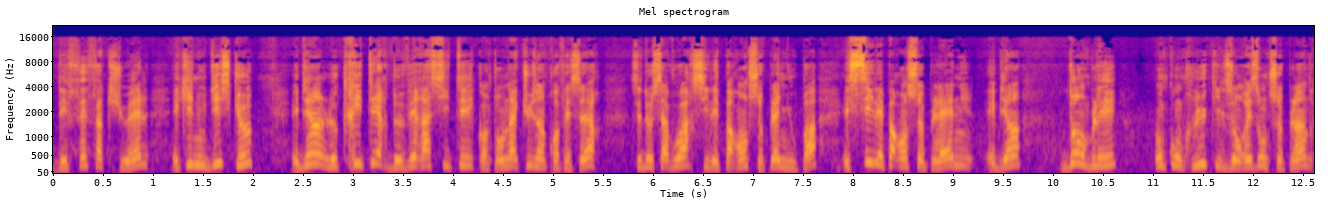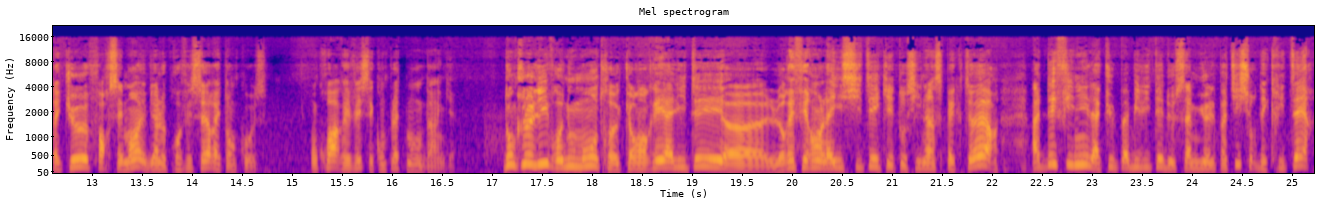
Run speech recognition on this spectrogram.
des faits factuels, et qui nous disent que eh le critère de véracité quand on accuse un professeur, c'est de savoir si les parents se plaignent ou pas. Et si les parents se plaignent, eh bien, d'emblée, on conclut qu'ils ont raison de se plaindre et que forcément, eh bien, le professeur est en cause. On croit rêver, c'est complètement dingue. Donc le livre nous montre qu'en réalité, euh, le référent laïcité, qui est aussi l'inspecteur, a défini la culpabilité de Samuel Paty sur des critères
